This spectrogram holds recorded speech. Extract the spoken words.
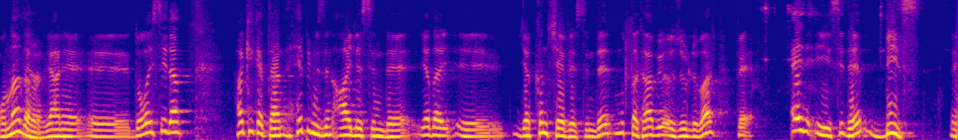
Onlar da Evet. var. Yani e, dolayısıyla hakikaten hepimizin ailesinde ya da e, yakın çevresinde mutlaka bir özürlü var ve en iyisi de biz. E,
